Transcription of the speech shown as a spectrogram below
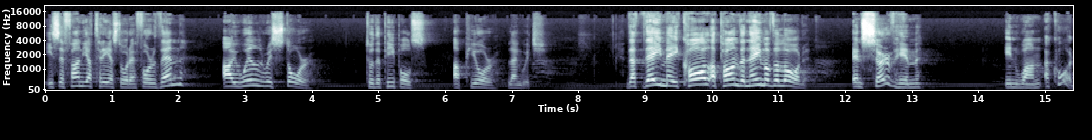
I Sefania 3 står det, For then I will restore to the peoples a pure language that they may call upon the name of the Lord and serve him in one accord.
